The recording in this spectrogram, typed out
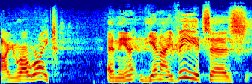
Are you all right? And the, the NIV, it says,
